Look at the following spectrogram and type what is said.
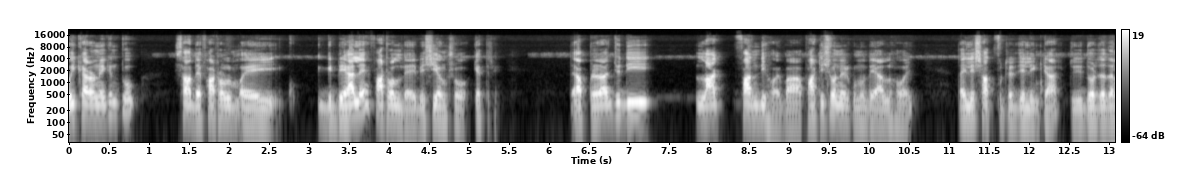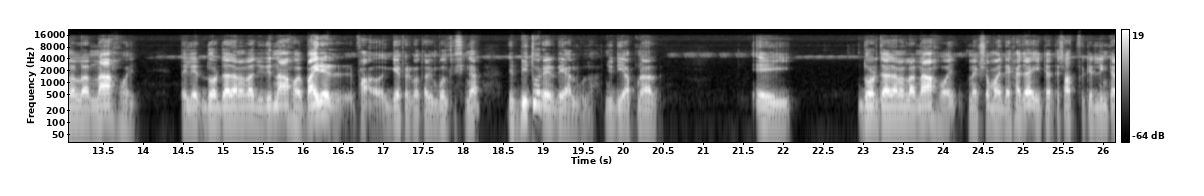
ওই কারণে কিন্তু ছাদে ফাটল, এই দেয়ালে ফাটল দেয় বেশি অংশ ক্ষেত্রে। তো আপনারা যদি লাগ ফান্দি হয় বা পার্টিশনের কোনো দেয়াল হয়, তাইলে সাত ফুটের যে লিঙ্কটার যদি দরজা জানালা না হয়, তাইলে দরজা জানালা যদি না হয়, বাইরের গ্যাপের কথা আমি বলতেছি না, যে ভিতরের দেয়ালগুলা যদি আপনার এই দরজা জানালা না হয়, অনেক সময় দেখা যায় এটাতে সাত ফিটের লিঙ্কটা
